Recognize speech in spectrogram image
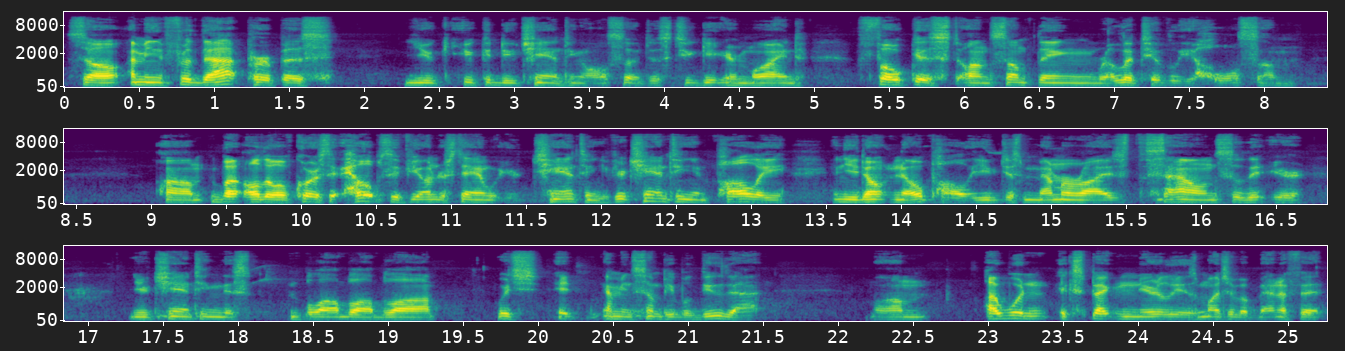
So I mean, for that purpose, you you could do chanting also, just to get your mind focused on something relatively wholesome. Um, but although, of course, it helps if you understand what you're chanting. If you're chanting in Pali and you don't know Pali, you've just memorized the sounds so that you're you're chanting this blah blah blah, which it. I mean, some people do that. Um, I wouldn't expect nearly as much of a benefit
